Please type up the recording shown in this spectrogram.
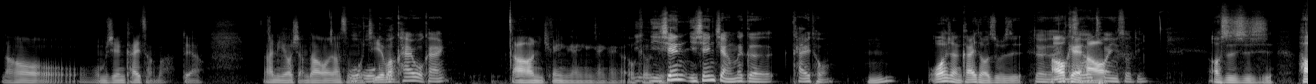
然后我们先开场吧，对啊。那你有想到要什么接吗？我开我开，好，你看，你看，你看，你看，OK，你你先你先讲那个开头，嗯，我要想开头是不是？对好，OK，好欢迎收听。哦，是是是，好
